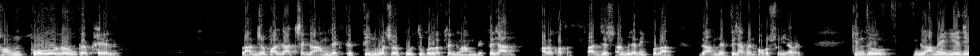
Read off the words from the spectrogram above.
সম্পূর্ণরূপে ফেল রাজ্যপাল যাচ্ছে গ্রাম দেখতে। তিন বছর পূর্তি উপলক্ষে গ্রাম দেখতে যান, ভালো কথা। রাজ্যের সাংবিধানিক প্রধান গ্রাম দেখতে যাবেন, অবশ্যই যাবেন। কিন্তু গ্রামে গিয়ে যে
